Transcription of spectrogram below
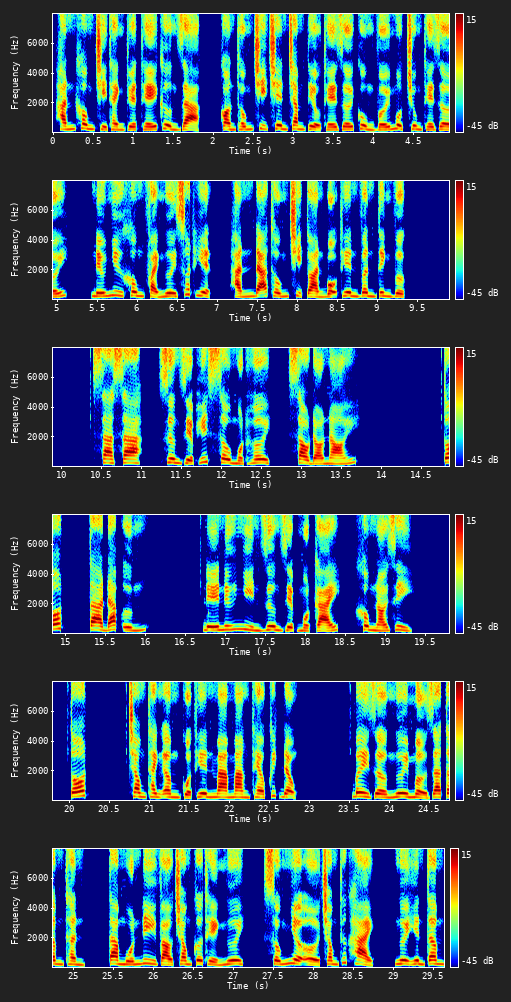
hắn không chỉ thành tuyệt thế cường giả, còn thống trị trên trăm tiểu thế giới cùng với một chung thế giới, nếu như không phải ngươi xuất hiện, hắn đã thống trị toàn bộ thiên vân tinh vực. Xa xa, Dương Diệp hít sâu một hơi, sau đó nói. Tốt, ta đáp ứng. Đế nữ nhìn Dương Diệp một cái, không nói gì. Tốt. Trong thanh âm của thiên ma mang theo kích động. Bây giờ ngươi mở ra tâm thần, ta muốn đi vào trong cơ thể ngươi, sống nhờ ở trong thức hải, ngươi yên tâm,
